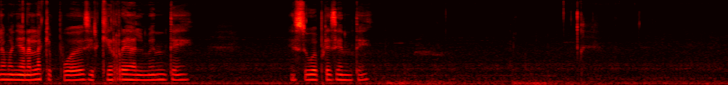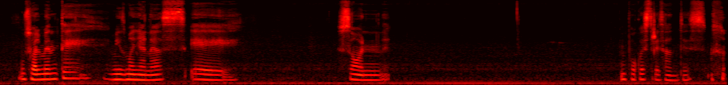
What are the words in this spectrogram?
la mañana en la que puedo decir que realmente estuve presente. Usualmente mis mañanas eh, son un poco estresantes.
